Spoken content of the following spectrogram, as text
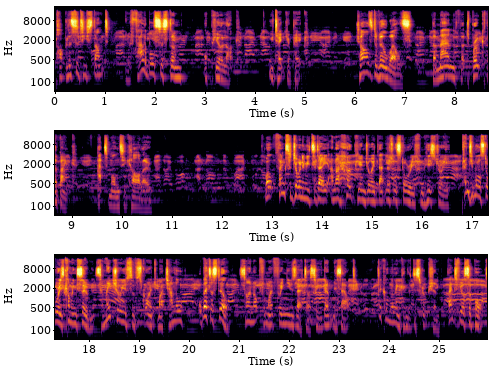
publicity stunt, infallible system, or pure luck. You take your pick. Charles Deville Wells, the man that broke the bank at Monte Carlo. Well, thanks for joining me today, and I hope you enjoyed that little story from history. Plenty more stories coming soon, so make sure you subscribe to my channel, or better still, sign up for my free newsletter so you don't miss out. Click on the link in the description. Thanks for your support.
